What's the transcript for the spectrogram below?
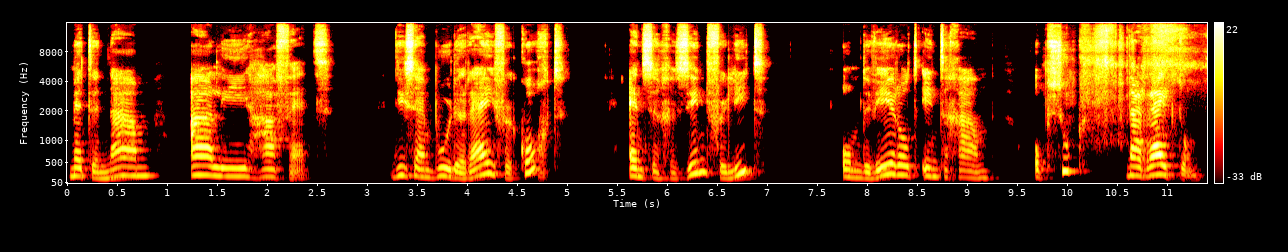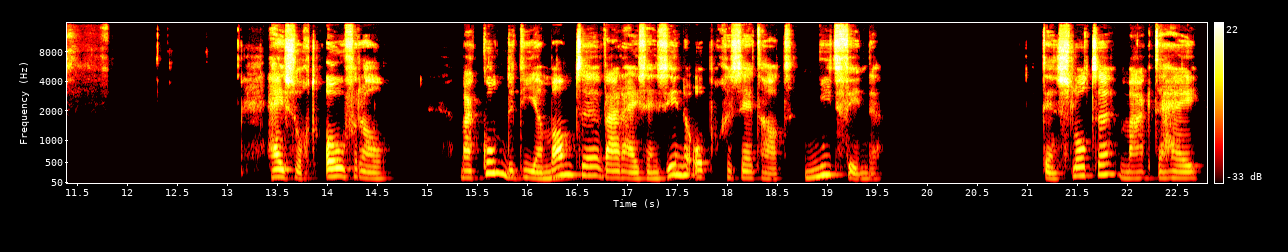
met de naam Ali Hafed, die zijn boerderij verkocht en zijn gezin verliet om de wereld in te gaan op zoek naar rijkdom. Hij zocht overal, maar kon de diamanten waar hij zijn zinnen op gezet had niet vinden. Ten slotte maakte hij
